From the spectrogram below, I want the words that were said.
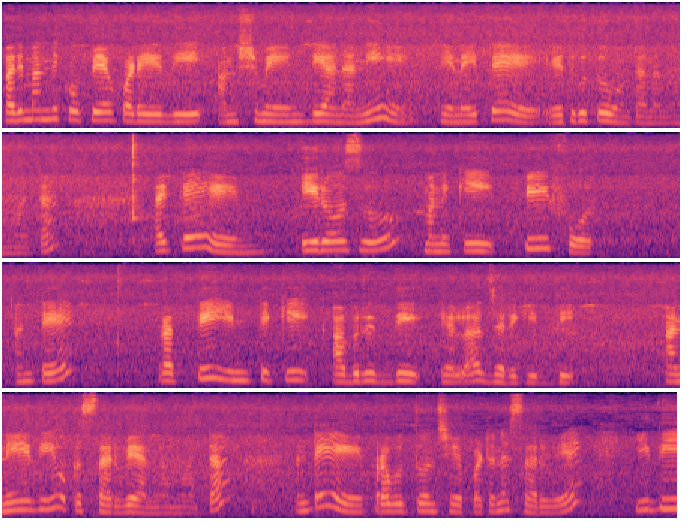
పది మందికి ఉపయోగపడేది అంశం ఏంటి అని నేనైతే వెతుకుతూ ఉంటానన్నమాట. అయితే ఈరోజు మనకి పీ ఫోర్ అంటే ప్రతి ఇంటికి అభివృద్ధి ఎలా జరిగిద్ది? అనేది ఒక సర్వే అన్నమాట. అంటే ప్రభుత్వం చేపట్టిన సర్వే. ఇది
